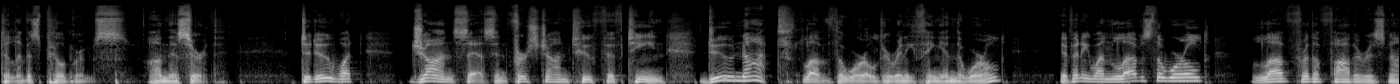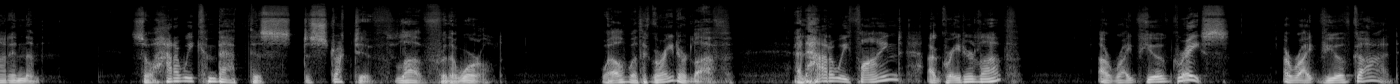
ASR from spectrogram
to live as pilgrims on this earth. To do what John says in 1 John 2:15, "Do not love the world or anything in the world. If anyone loves the world, love for the Father is not in them." So how do we combat this destructive love for the world? Well, with a greater love. And how do we find a greater love? A right view of grace, a right view of God,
